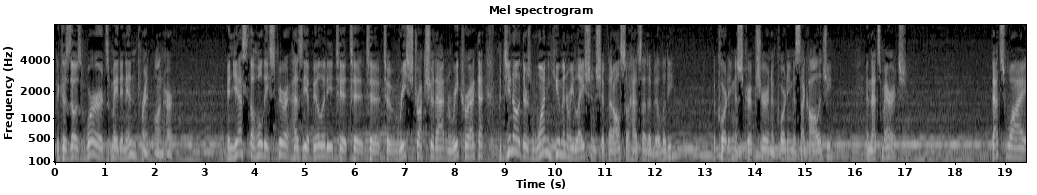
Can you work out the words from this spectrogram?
Because those words made an imprint on her. And yes, the Holy Spirit has the ability to, to, to, to restructure that and recorrect that. But you know, there's one human relationship that also has that ability, according to Scripture and according to psychology, and that's marriage. That's why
